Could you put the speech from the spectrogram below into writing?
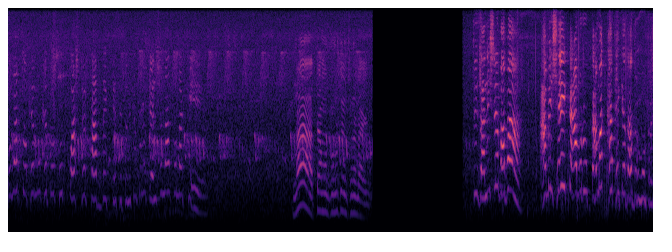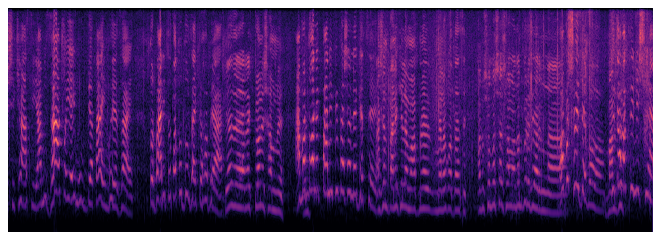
তোমার চোখে মুখে তো খুব কষ্টের দেখতেছি। তুমি কি কোনো টেনশন আছো নাকি? না তেমন কোনো টেনশন নাই। তুই জানিস রে বাবা আমি সেই কামরূপ কামাখ্যা থেকে জাদুর মন্ত্র শিখে আসি। আমি যা কই এই মুখ দিয়ে তাই হয়ে যায়। তোর বাড়ি তো কত দূর যাইতে হবে আর? এই যে আর একটু অনেক সামনে। আমার তো অনেক পানি পিপাসা লেগেছে। আসেন পানি খেলাম আপনার মেলা কথা আছে। আপনি সমস্যার সমাধান করে দিয়ে না। অবশ্যই দেব। তুই তো চিনিস না।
